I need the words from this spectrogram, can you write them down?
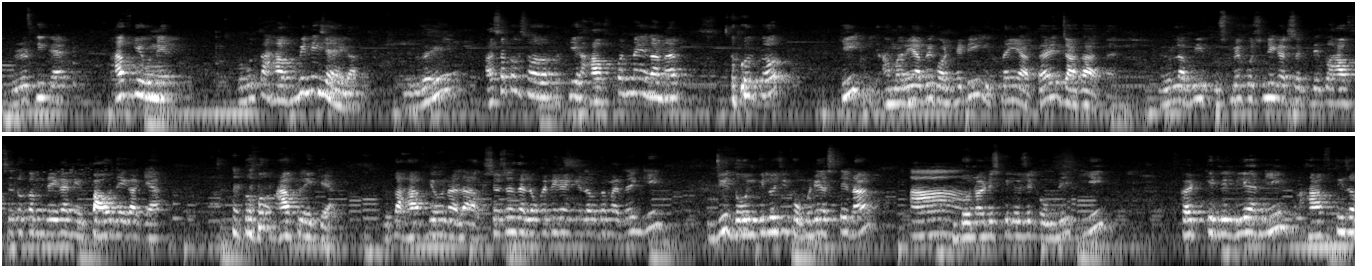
बोललो, ठीक आहे. हाफ़ घेऊन ये. तो बोलता हाफ़ भी नहीं जाएगा. बोललो, हे, असं कसं? की हाफ़ पण नाही जाणार तो बोलतो कि, हमारे यहाँ पे क्वांटिटी इतना ही आता है, ज़्यादा आता है. मैं बोला अभी उसमें कुछ नहीं कर सकते तो हाफ़ से तो कम देगा नहीं, पाव देगा क्या? तो हाफ़ लेके आ. तो तो हाफ़ घेऊन आला. अक्षरशः त्या लोकांनी काय केलं होतं माहिती आहे की, जी दोन किलोची कोंबडी असते ना दोन अडीच किलोची कोंबडी ही कट केलेली आणि हाफ तिचा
